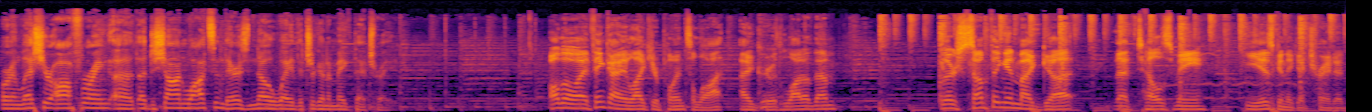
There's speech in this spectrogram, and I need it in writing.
or unless you're offering a, a Deshaun Watson, there's no way that you're going to make that trade. Although I think I like your points a lot. I agree with a lot of them. There's something in my gut that tells me he is going to get traded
